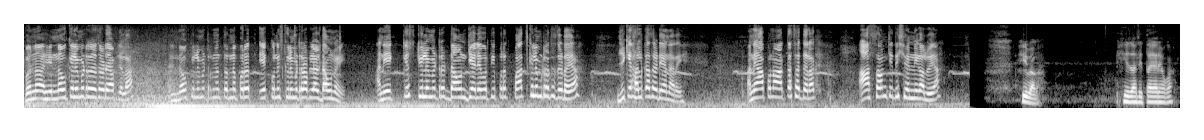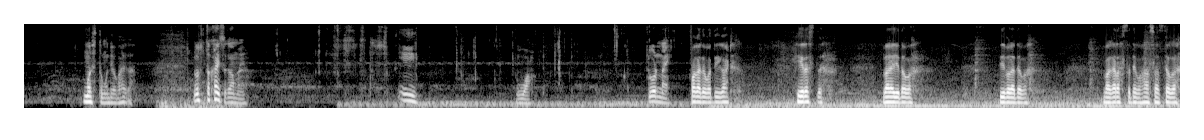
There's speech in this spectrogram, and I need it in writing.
पण हे नऊ किलोमीटर चढ आहे आपल्याला. आणि नऊ किलोमीटर नंतर परत एकोणीस किलोमीटर आपल्याला डाऊन आहे. आणि एकवीस किलोमीटर डाऊन गेल्यावरती परत पाच किलोमीटरचा चढ आहे जी की हलका चढ येणार आहे. आणि आपण आता सध्याला आसामच्या दिशेने निघालूया. ही बघा. ही झाली तयारी हो का? मस्त मध्ये हो बघा का? नुसतं खायचं काम आहे. वा तोड नाही. बघा तेव्हा ती घाट ही रस्तं. बघा तेव्हा ती बघा तेव्हा बघा. रस्ता तेव्हा असाच तेव्हा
